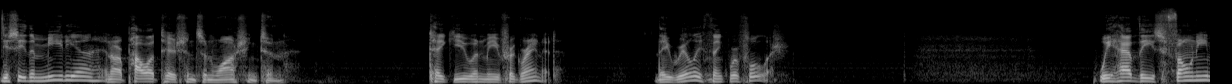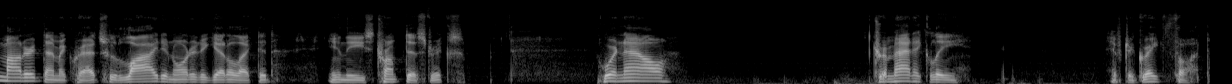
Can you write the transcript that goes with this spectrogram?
You see, the media and our politicians in Washington take you and me for granted. They really think we're foolish. We have these phony moderate Democrats who lied in order to get elected in these Trump districts, who are now dramatically, after great thought,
